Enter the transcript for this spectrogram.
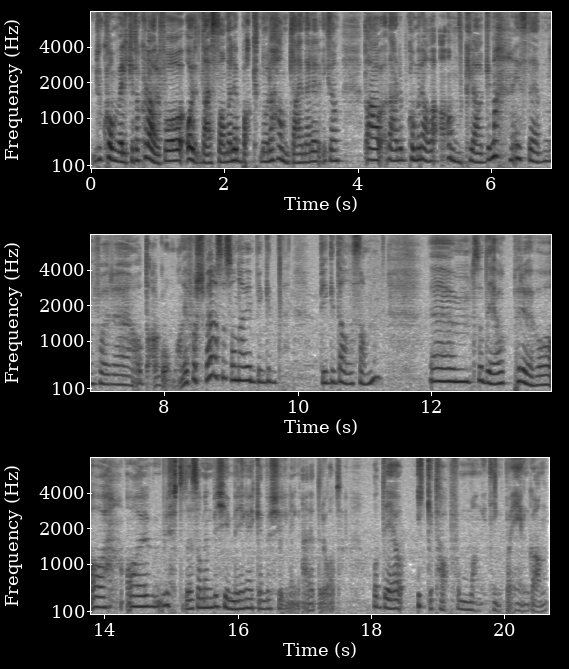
Du kommer vel ikke til å klare å få ordna i stand eller bakt noe eller handla inn eller ikke sant? Da, der kommer alle anklagene istedenfor Og da går man i forsvar. altså Sånn er vi bygd, bygd alle sammen. Um, så det å prøve å, å, å, lufte det som en bekymring og ikke en beskyldning, er et råd. Og det å ikke ta opp for mange ting på en gang.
